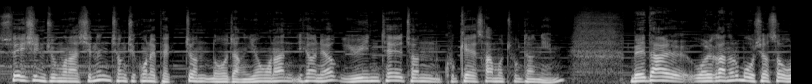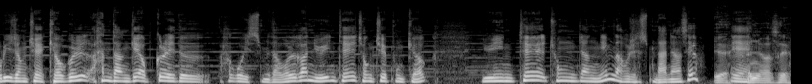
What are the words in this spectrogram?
쇄신 주문하시는 정치권의 백전 노장 영원한 현역 유인태 전 국회 사무총장님 매달 월간으로 모셔서 우리 정치의 격을 한 단계 업그레이드 하고 있습니다. 월간 유인태 정치의 품격 유인태 총장님 나오셨습니다. 안녕하세요. 예, 예. 안녕하세요.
